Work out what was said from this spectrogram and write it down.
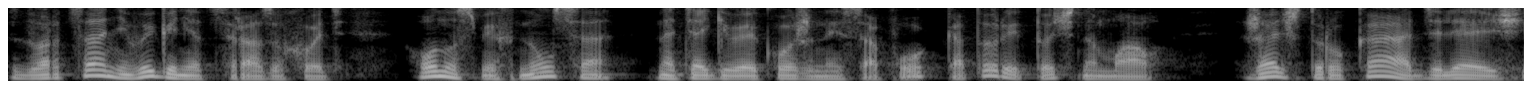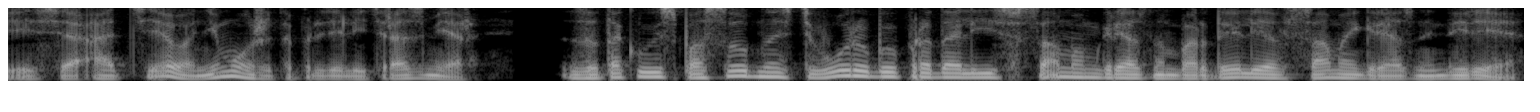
с дворца не выгонят сразу хоть. Он усмехнулся, натягивая кожаный сапог, который точно мал. Жаль, что рука, отделяющаяся от тела, не может определить размер. За такую способность воры бы продались в самом грязном борделе в самой грязной дыре.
